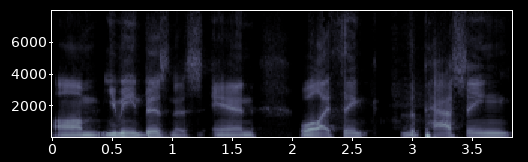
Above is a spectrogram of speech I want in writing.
Um, you mean business, and well, I think the passing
